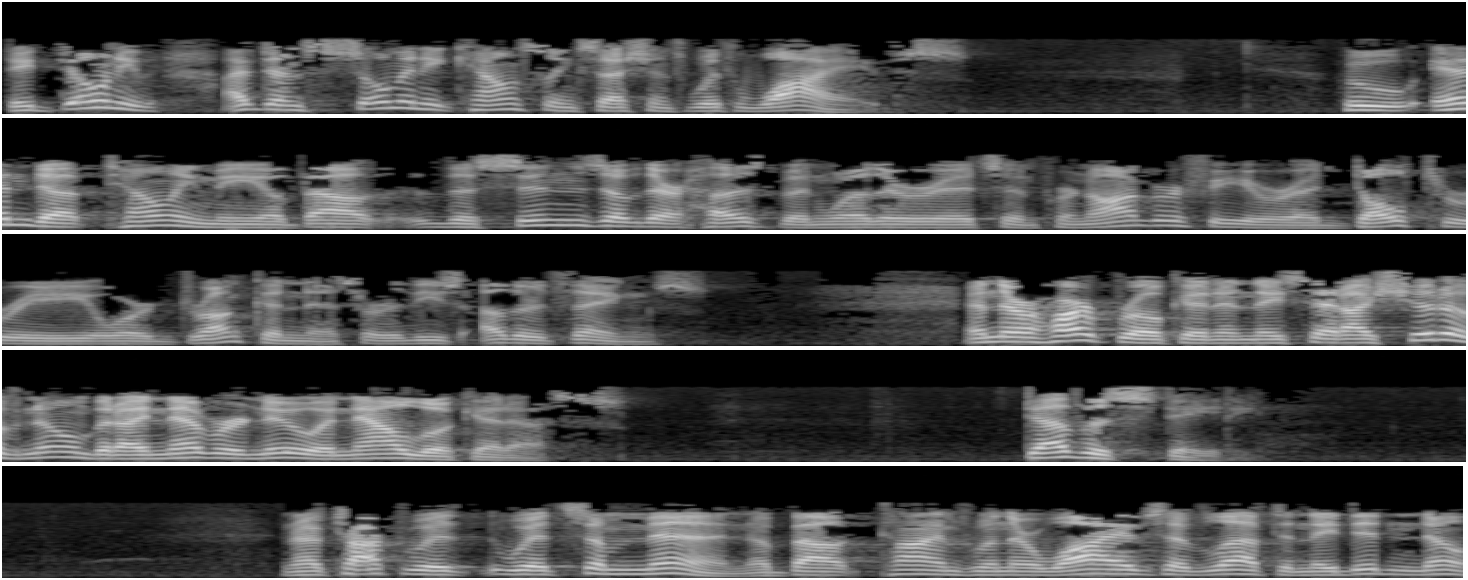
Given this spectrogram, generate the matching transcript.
They don't even. I've done so many counseling sessions with wives who end up telling me about the sins of their husband, whether it's in pornography or adultery or drunkenness or these other things. And they're heartbroken and they said, I should have known, but I never knew, and now look at us. Devastating. And I've talked with, with some men about times when their wives have left and they didn't know,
